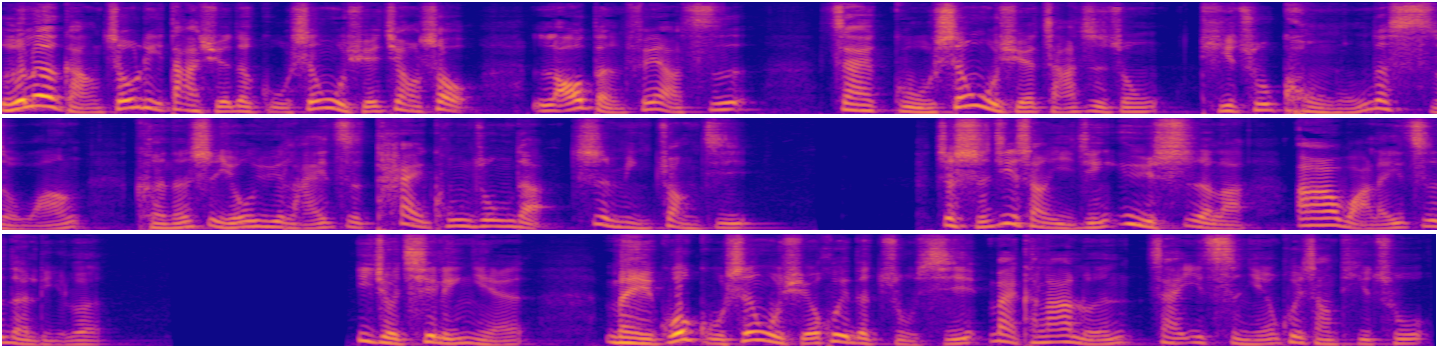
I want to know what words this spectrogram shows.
俄勒冈州立大学的古生物学教授劳本菲尔斯在《古生物学杂志》中提出，恐龙的死亡可能是由于来自太空中的致命撞击。这实际上已经预示了阿尔瓦雷兹的理论。一九七零年，美国古生物学会的主席麦克拉伦在一次年会上提出。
